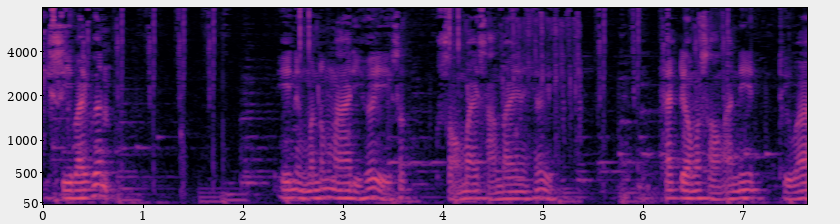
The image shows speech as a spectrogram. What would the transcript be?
อีกสี่ใบเพื่อน A หนึ่งมันต้องมาดิเฮ้ยสักสองใบสามใบเนี่ยเฮ้ยแพ็กเดียวมาสองอันนี้ถือว่า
